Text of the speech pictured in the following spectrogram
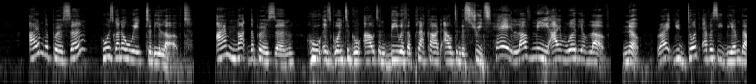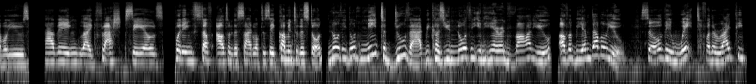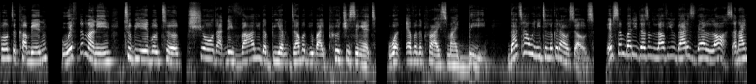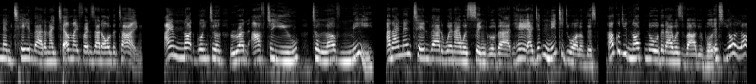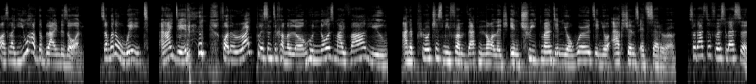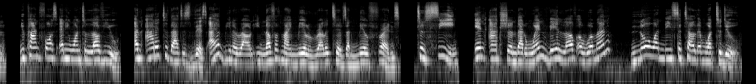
I am the person who is going to wait to be loved. I am not the person who is going to go out and be with a placard out in the streets. Hey, love me. I am worthy of love. No, right? You don't ever see BMWs having like flash sales, putting stuff out on the sidewalk to say, come into the store. No, they don't need to do that because you know the inherent value of a BMW. So they wait for the right people to come in with the money to be able to show that they value the BMW by purchasing it, whatever the price might be. That's how we need to look at ourselves. If somebody doesn't love you, that is their loss. And I maintain that and I tell my friends that all the time. I am not going to run after you to love me. And I maintained that when I was single that, hey, I didn't need to do all of this. How could you not know that I was valuable? It's your loss. Like you have the blinders on. So I'm going to wait. And I did for the right person to come along who knows my value and approaches me from that knowledge in treatment, in your words, in your actions, etc. So that's the first lesson. You can't force anyone to love you. And added to that is this I have been around enough of my male relatives and male friends to see in action that when they love a woman, no one needs to tell them what to do.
